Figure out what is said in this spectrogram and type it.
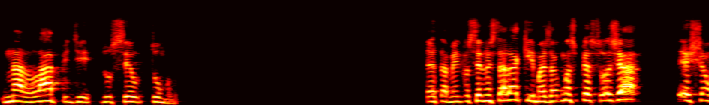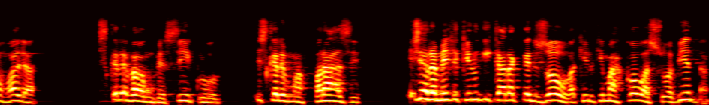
na lápide do seu túmulo? Certamente você não estará aqui, mas algumas pessoas já deixam, olha, escreva um versículo, escreva uma frase, e geralmente aquilo que caracterizou, aquilo que marcou a sua vida.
